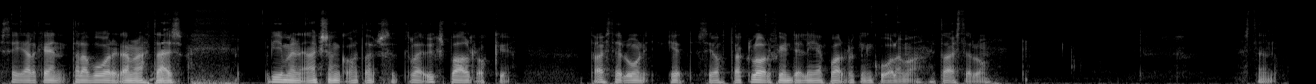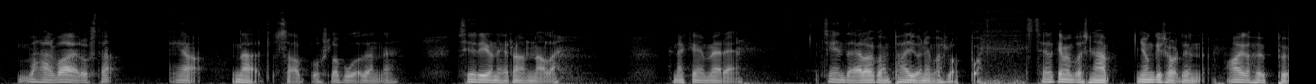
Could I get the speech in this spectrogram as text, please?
Sen jälkeen tällä vuorilla nähtäisi viimeinen action kohta, se tulee yksi balrokki taisteluun, että se johtaa Glorfindelin ja Balrogin kuolemaan ja taisteluun. Sitten vähän vaellusta ja näet saapuisi lopulta tänne Sirionin rannalle ja näkee meren. Siinä tämä elokuvan pääjuoni voisi loppua. Sen jälkeen me voisi nähdä jonkin sortin aikahyppy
